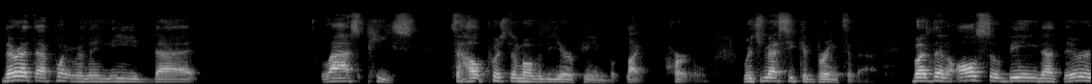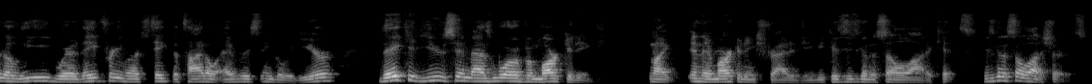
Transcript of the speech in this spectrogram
they're at that point where they need that last piece to help push them over the European like hurdle, which Messi could bring to that. But then also being that they're in a league where they pretty much take the title every single year, they could use him as more of a marketing, like in their marketing strategy, because he's going to sell a lot of kits. He's going to sell a lot of shirts.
